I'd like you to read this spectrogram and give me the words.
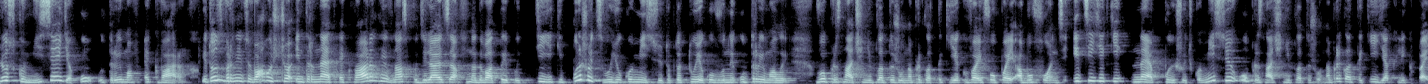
плюс комісія, яку утримав еквайринг. І тут зверніть увагу, що інтернет-еквайринги в нас поділяються на два типи: ті, які пишуть свою комісію, тобто ту, яку вони утримали в призначенні платежу, наприклад, такі як Wayfopay або Фонді, і ті, які не пишуть комісію у призначенні платежу, наприклад, такі як LickPay.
